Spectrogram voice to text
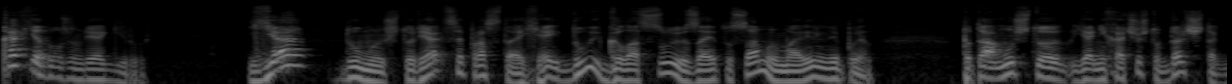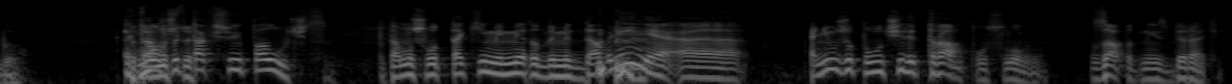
Как я должен реагировать? Я думаю, что реакция простая. Я иду и голосую за эту самую Марин Ле Пен. Потому что я не хочу, чтобы дальше так было. Так Потому может что... быть так все и получится. Потому что вот такими методами давления э, они уже получили Трампа условно, западные избиратели.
